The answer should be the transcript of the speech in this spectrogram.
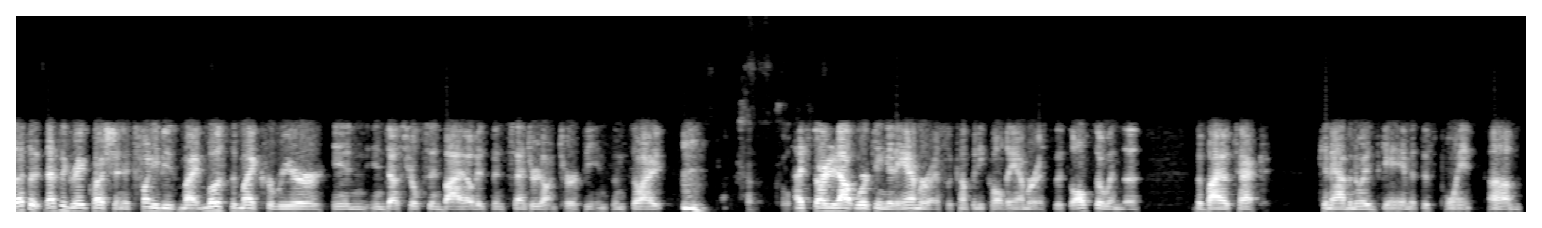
So that's a that's a great question. It's funny because my most of my career in industrial bio has been centered on terpenes, and so I cool. I started out working at Amyris, a company called Amyris that's also in the the biotech cannabinoids game at this point. Um,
